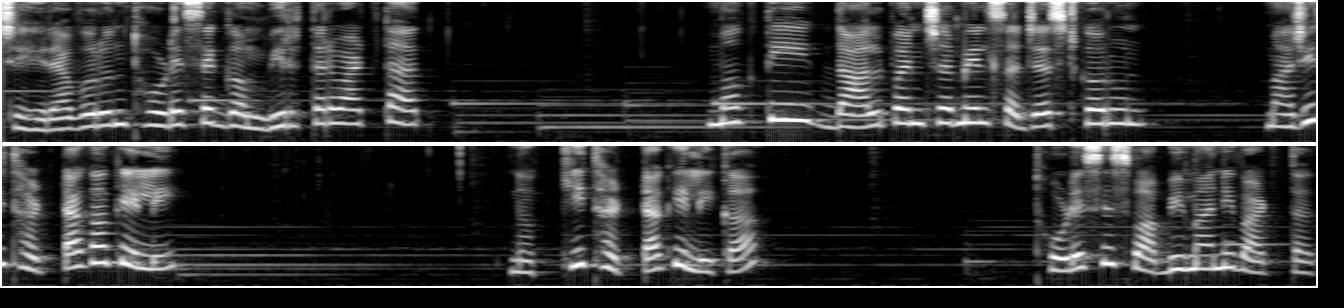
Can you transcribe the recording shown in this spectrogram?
चेहऱ्यावरून थोडेसे गंभीर तर वाटतात. मग ती दाल पंचमेल सजेस्ट करून माझी थट्टा का केली? नक्की थट्टा केली का? थोडेसे स्वाभिमानी वाटतात.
